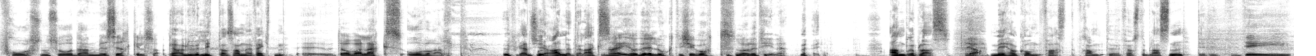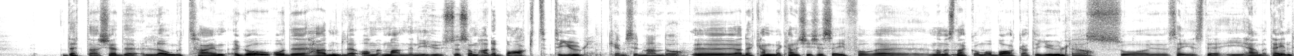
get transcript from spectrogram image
frossen sådan, med sirkelsag. Ja, litt av samme effekten. Det var laks overalt. Du kan ikke gjøre alle til laks. Nei, og det lukter ikke godt når det tiner. Andreplass. Ja. Vi har kommet fast fram til førsteplassen. De- Dette skjedde long time ago, og det handler om mannen i huset som hadde bakt til jul. Hvem sin mann da? Uh, ja, Det kan vi kanskje ikke si, for uh, når vi snakker om å bake til jul, Ja. så uh, sies det i hermetegn.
